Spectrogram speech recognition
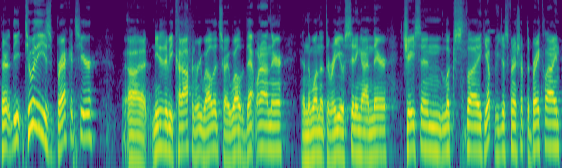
There, the two of these brackets here uh, needed to be cut off and re-welded, so I welded that one on there, and the one that the radio's sitting on there. Jason looks like, yep, he just finished up the brake line.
